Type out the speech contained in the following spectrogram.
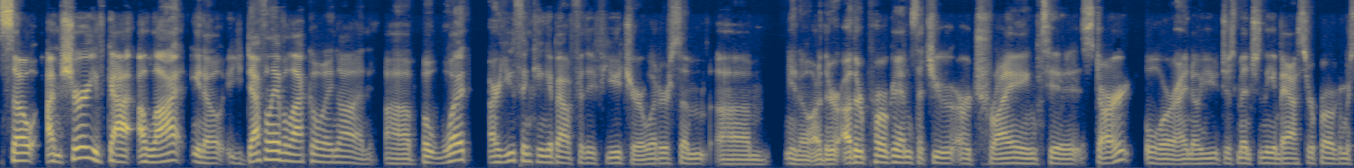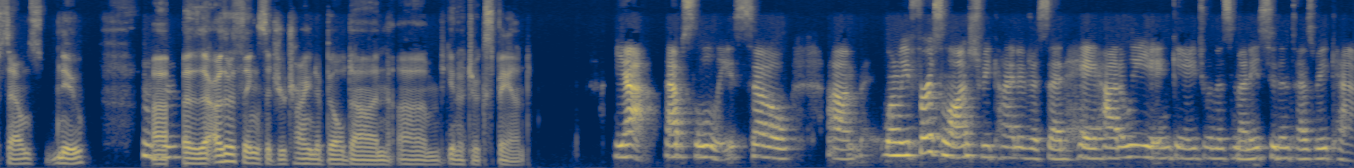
so i'm sure you've got a lot you know you definitely have a lot going on uh, but what are you thinking about for the future? What are some um, you know are there other programs that you are trying to start? Or i know you just mentioned the ambassador program which sounds new uh, mm-hmm. uh, but are there other things that you're trying to build on um, you know to expand? Yeah absolutely. So um, when we first launched we kind of just said hey how do we engage with as many students as we can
